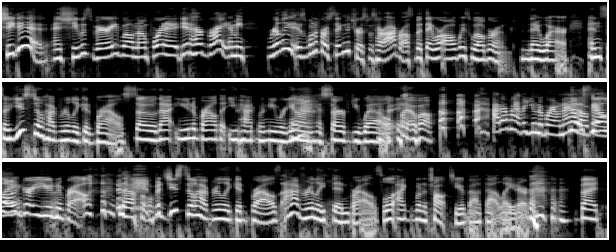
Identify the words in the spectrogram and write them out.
She did, and she was very well known for it, and it did her great. I mean, really is one of her signatures was her eyebrows, but they were always well groomed. They were. And so you still have really good brows. So that unibrow that you had when you were young has served you well. yeah, well. I don't have a unibrow now. No, it's no longer a unibrow. no, but you still have really good brows. I have really thin brows. Well, I want to talk to you about that later. but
